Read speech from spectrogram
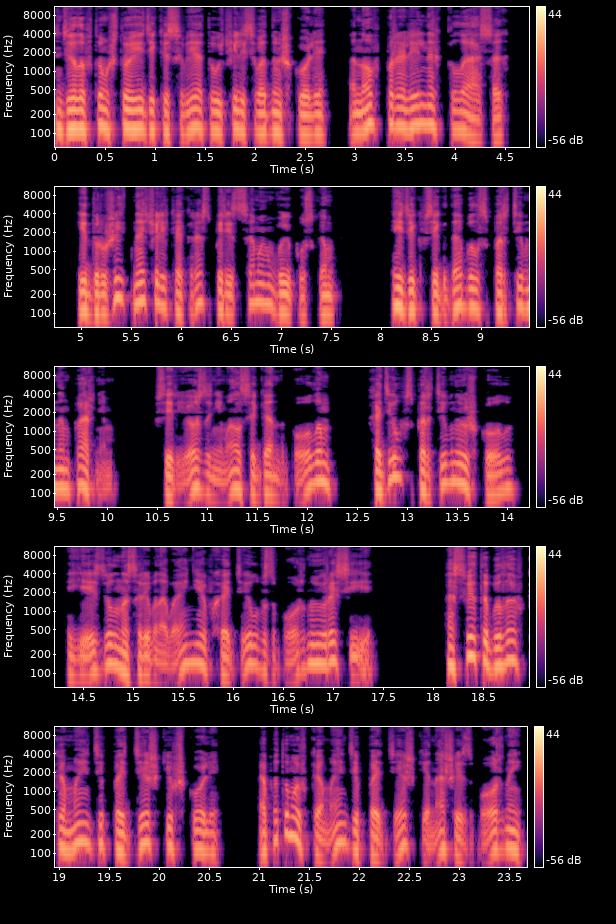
Дело в том, что Эдик и Света учились в одной школе, но в параллельных классах, и дружить начали как раз перед самым выпуском. Эдик всегда был спортивным парнем, всерьез занимался гандболом, ходил в спортивную школу, ездил на соревнования, входил в сборную России. А Света была в команде поддержки в школе, а потом и в команде поддержки нашей сборной.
